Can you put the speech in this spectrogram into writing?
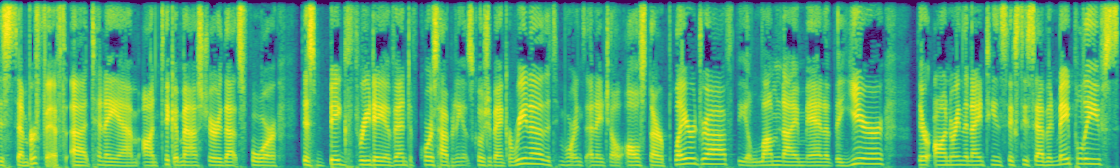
December 5th at 10 a.m. on Ticketmaster. That's for this big three day event, of course, happening at Scotiabank Arena, the Tim Hortons NHL All Star Player Draft, the Alumni Man of the Year. They're honoring the 1967 Maple Leafs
